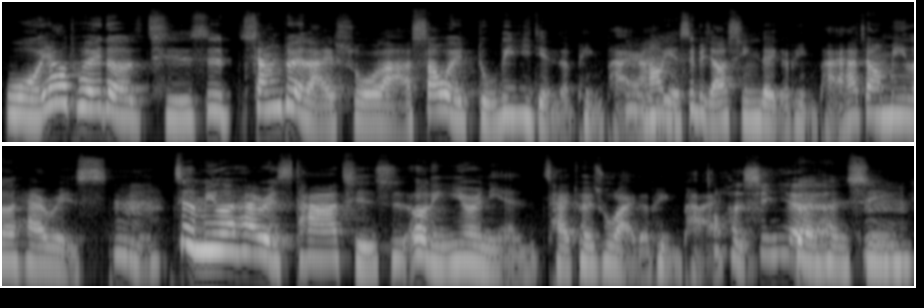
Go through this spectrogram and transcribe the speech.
我要推的其实是相对来说啦，稍微独立一点的品牌，然后也是比较新的一个品牌，它叫 Miller Harris。嗯，这个 Miller Harris 它其实是二零一二年才推出来的品牌，哦很新耶。对，很新，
